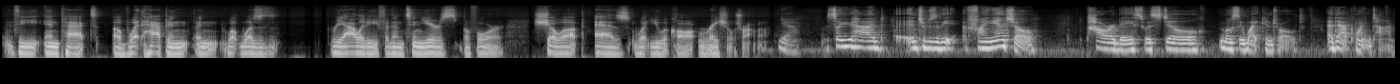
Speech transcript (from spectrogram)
the impact of what happened and what was reality for them 10 years before show up as what you would call racial trauma? Yeah. So you had, in terms of the financial power base, was still mostly white controlled at that point in time.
